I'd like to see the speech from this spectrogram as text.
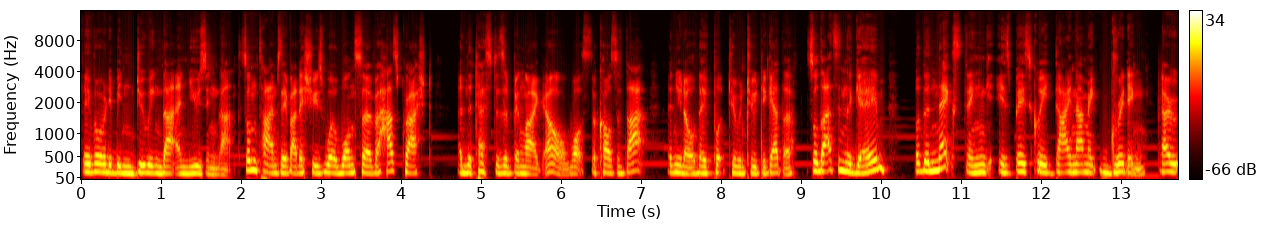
they've already been doing that and using that. Sometimes they've had issues where one server has crashed and the testers have been like, oh, what's the cause of that? And, you know, they've put two and two together. So that's in the game. But the next thing is basically dynamic gridding. Now,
